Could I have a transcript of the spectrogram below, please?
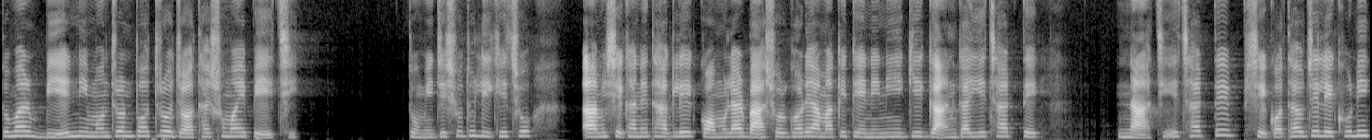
তোমার বিয়ের নিমন্ত্রণপত্র যথাসময়ে পেয়েছি। তুমি যে শুধু লিখেছ আমি সেখানে থাকলে কমলার বাসর ঘরে আমাকে টেনে নিয়ে গিয়ে গান গাইয়ে ছাড়তে, নাচিয়ে ছাড়তে সে কথাও যে লেখনি,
